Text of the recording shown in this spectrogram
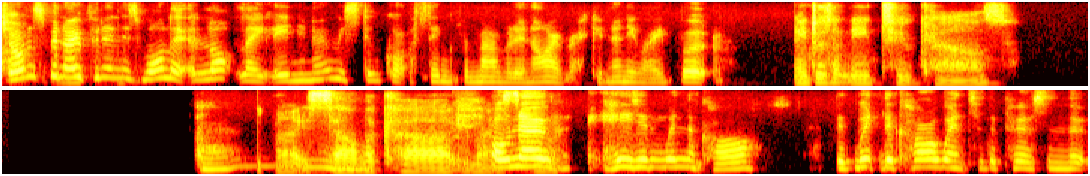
John's been hmm. opening his wallet a lot lately, and you know he's still got a thing for Marilyn, I reckon, anyway. But He doesn't need two cars. Oh, He might sell oh. the car. Oh no, he didn't win the car. The, the car went to the person that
